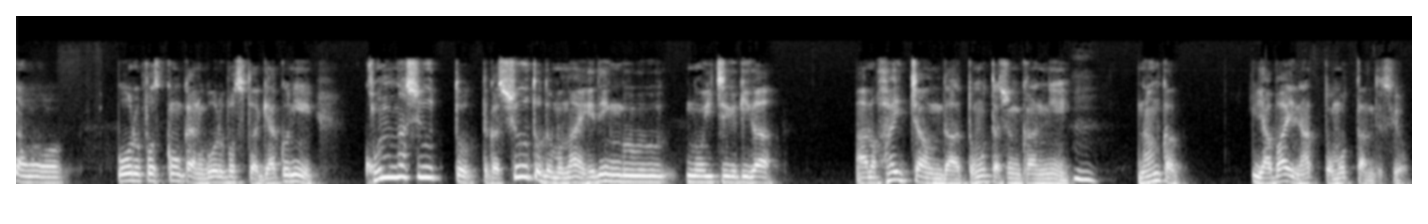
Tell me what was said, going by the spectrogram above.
あの、ゴールポスト、今回のゴールポストは逆に、こんなシュートってか、シュートでもないヘディングの一撃が、あの、入っちゃうんだと思った瞬間にう、ん。なんか、やばいなと思ったんですよ。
